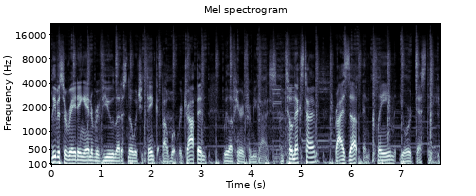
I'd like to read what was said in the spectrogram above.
Leave us a rating and a review. Let us know what you think about what we're dropping. We love hearing from you guys. Until next time, rise up and claim your destiny.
